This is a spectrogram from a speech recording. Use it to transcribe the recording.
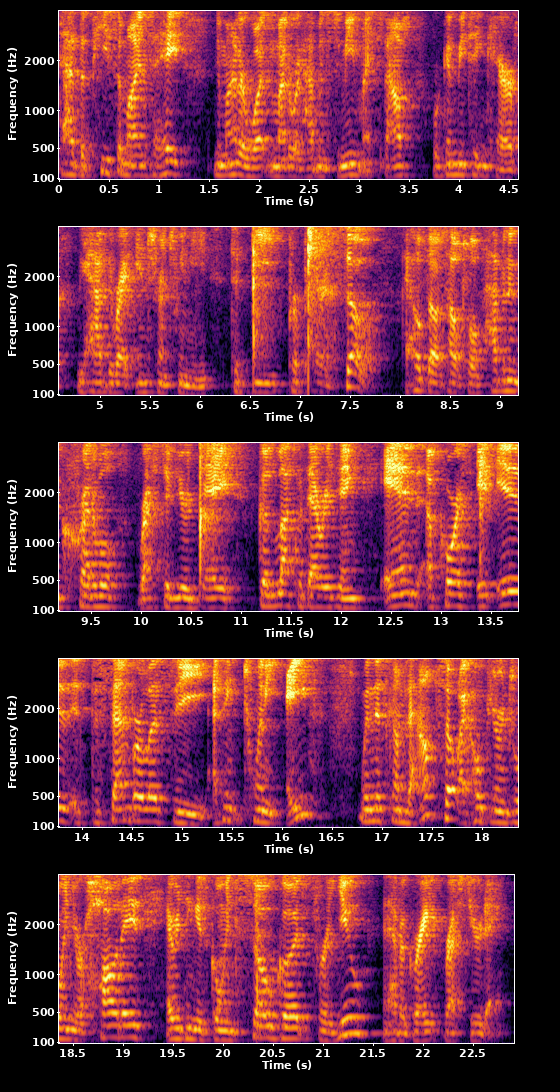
to have the peace of mind to say, hey, no matter what, no matter what happens to me, my spouse, we're going to be taken care of. We have the right insurance we need to be prepared. So, I hope that was helpful. Have an incredible rest of your day. Good luck with everything. And of course, it is, it's December, let's see, I think 28th when this comes out. So I hope you're enjoying your holidays. Everything is going so good for you and have a great rest of your day.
